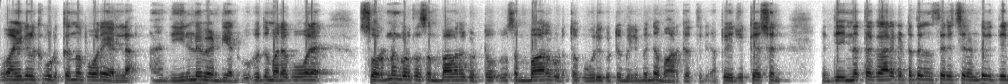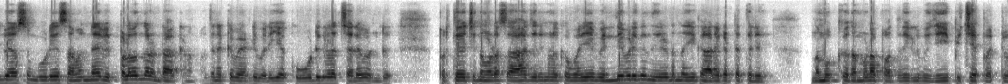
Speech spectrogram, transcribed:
വഴികൾക്ക് കൊടുക്കുന്ന പോലെയല്ല. ദീനിന് വേണ്ടിയാണ്. ഉഹുദ് മല പോലെ സ്വർണം കൊടുത്ത സംഭാവന കിട്ടും സംഭാവന കൊടുത്ത കൂലി കിട്ടും ഇലിമിന്റെ മാർഗത്തിൽ അപ്പൊ എഡ്യൂക്കേഷൻ ഇന്നത്തെ കാലഘട്ടത്തിനനുസരിച്ച് രണ്ട് വിദ്യാഭ്യാസം കൂടിയ സമന്വയ വിപ്ലവങ്ങൾ ഉണ്ടാക്കണം. അതിനൊക്കെ വേണ്ടി വലിയ കോടികളുടെ ചെലവുണ്ട്. പ്രത്യേകിച്ച് നമ്മുടെ സാഹചര്യങ്ങളൊക്കെ വലിയ വെല്ലുവിളികൾ നേരിടുന്ന ഈ കാലഘട്ടത്തിൽ നമുക്ക് നമ്മുടെ പദ്ധതികൾ വിജയിപ്പിച്ചേ പറ്റൂ.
